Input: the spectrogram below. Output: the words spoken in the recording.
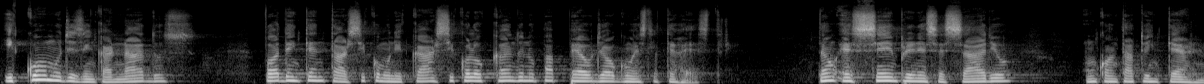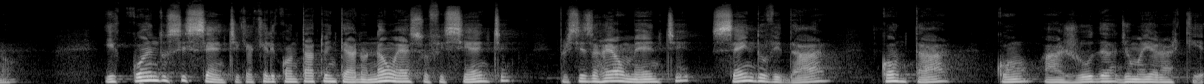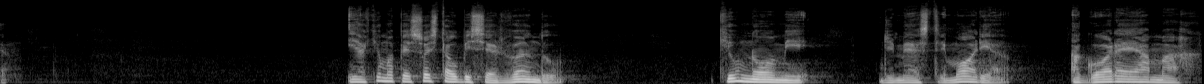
e, como desencarnados, podem tentar se comunicar se colocando no papel de algum extraterrestre. Então, é sempre necessário um contato interno. E quando se sente que aquele contato interno não é suficiente, precisa realmente, sem duvidar, contar com a ajuda de uma hierarquia. E aqui uma pessoa está observando que o nome de Mestre Moria agora é Amar.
